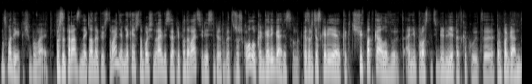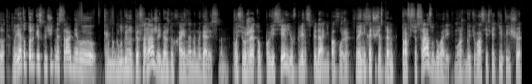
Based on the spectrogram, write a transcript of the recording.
ну смотри, как еще бывает. Просто это разные жанры повествования. Мне, конечно, больше нравились всегда преподаватели, если перед уже школу, как Гарри Гаррисон, которые тебя скорее как чуть-чуть подкалывают, а не просто тебе лепят какую-то пропаганду. Ну, я тут только исключительно сравниваю как бы глубину персонажей между Хайнлайном и Гаррисоном. По сюжету, по веселью, в принципе, да, они похожи. Но я не хочу сейчас прям про все сразу говорить. Может быть, у вас есть какие-то еще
